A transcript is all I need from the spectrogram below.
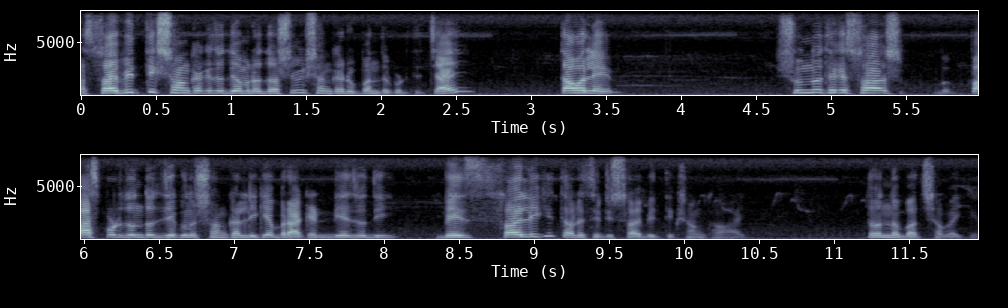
আর ছয় ভিত্তিক সংখ্যাকে যদি আমরা দশমিক সংখ্যায় রূপান্তর করতে চাই, তাহলে শূন্য থেকে পাঁচ পর্যন্ত যে কোনো সংখ্যা লিখে ব্র্যাকেট দিয়ে যদি বেজ ছয় লিখি, তাহলে সেটি ছয় ভিত্তিক সংখ্যা হয়। ধন্যবাদ সবাইকে।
